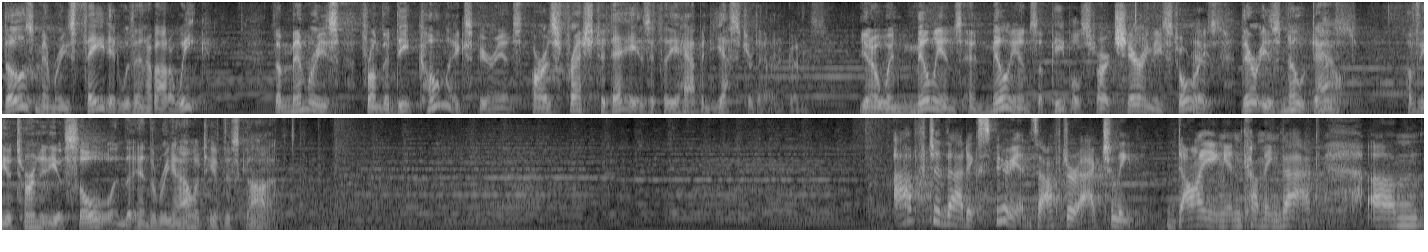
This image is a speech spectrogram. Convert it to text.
those memories faded within about a week. The memories from the deep coma experience are as fresh today as if they happened yesterday. My goodness. You know, when millions and millions of people start sharing these stories, Yes. there is no doubt Yes. of the eternity of soul and the, and the reality of this God. After that experience, after actually dying and coming back, um,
